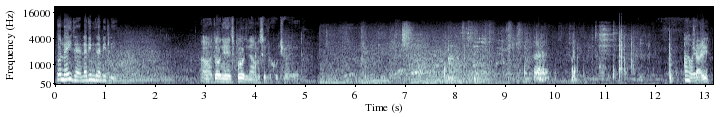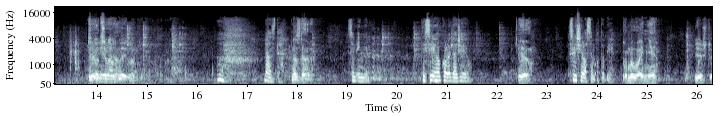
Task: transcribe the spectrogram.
To nejde, nevím, kde bydlí. A to nic, pojď, dáme si trochu čaje. Ahoj. Čaj? Jo, nám zlejva. Nazdar. Nazdar. Jsem Inger. Ty jsi jeho kolega, že jo? Jo, Slyšela jsem o tobě. pomlouvaj mě. Ještě.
